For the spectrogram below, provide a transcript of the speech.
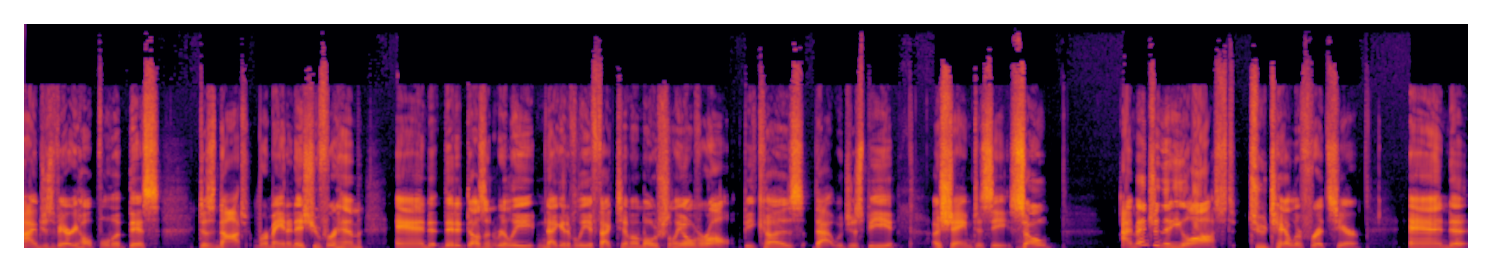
I'm just very hopeful that this does not remain an issue for him and that it doesn't really negatively affect him emotionally overall because that would just be a shame to see. So I mentioned that he lost to Taylor Fritz here. And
